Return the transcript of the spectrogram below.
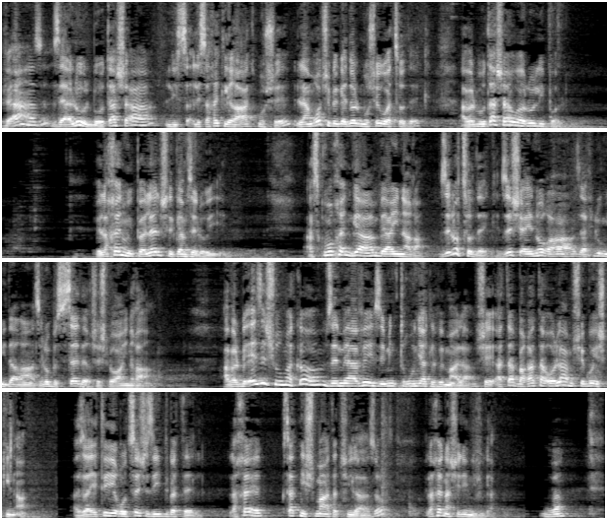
ואז זה עלול באותה שעה לש- לשחק לרעת משה, למרות שבגדול משה הוא הצודק, אבל באותה שעה הוא עלול ליפול. ולכן הוא מתפלל שגם זה לא יהיה. אז כמו כן גם בעין הרע, זה לא צודק, זה שעינו רעה זה אפילו מידה רעה, זה לא בסדר שיש לו עין רעה. אבל באיזשהו מקום זה מהווה איזה מין טרוניה כלפי מעלה, שאתה בראת עולם שבו יש קנאה. אז הייתי רוצה שזה יתבטל. לכן קצת נשמעת התפילה הזאת, לכן השני נפגע. מובן?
